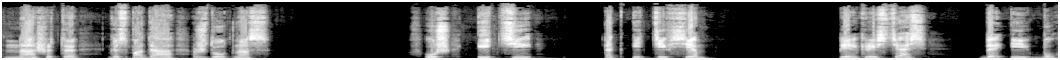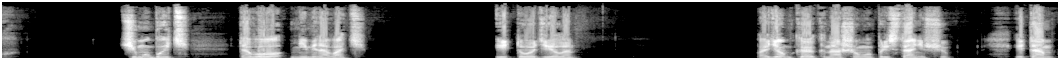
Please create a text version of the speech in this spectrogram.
наши-то, господа, ждут нас. Уж идти, так идти всем. Перекрестясь, да и бух. Чему быть, того не миновать. И то дело. Пойдем-ка к нашему пристанищу, и там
